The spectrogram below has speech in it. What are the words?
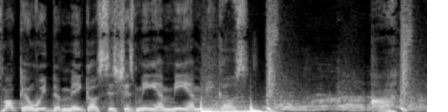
Smoking with the Migos, it's just me and me amigos. Uh.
